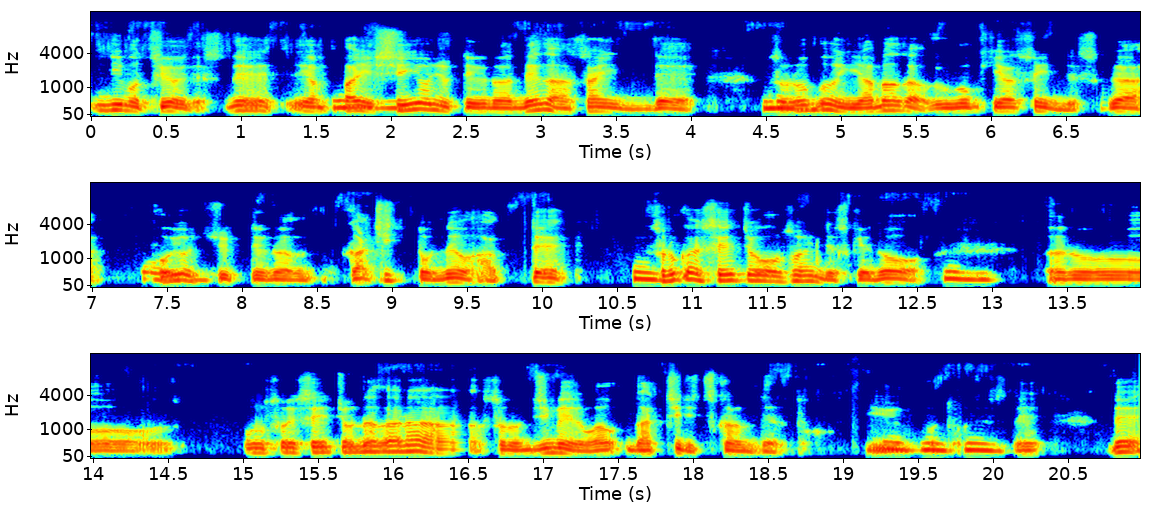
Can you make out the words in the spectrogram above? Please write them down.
にも強いです。ねやっぱり針葉樹っていうのは根が浅いんで、その分山が動きやすいんですが、広葉樹っていうのはガチッと根を張って、うん。そのから成長が遅いんですけど、うん。あのー遅い成長ながらその地面はがっちり掴んでるということですね。で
